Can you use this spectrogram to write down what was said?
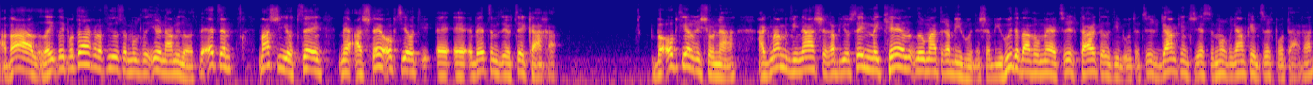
אבל לית לפותחת אפילו סמוך לעיר נמי לא. אז בעצם מה שיוצא מהשתי אופציות, בעצם זה יוצא ככה. באופציה הראשונה, הגמרא מבינה שרבי יוסי מקל לעומת רבי יהודה, שרבי יהודה בא ואומר צריך תרתא לטבעותא, צריך גם כן שיהיה סמוך וגם כן צריך פותחת,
